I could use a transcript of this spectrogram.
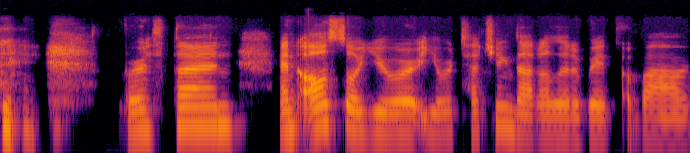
birth plan. And also you were you were touching that a little bit about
